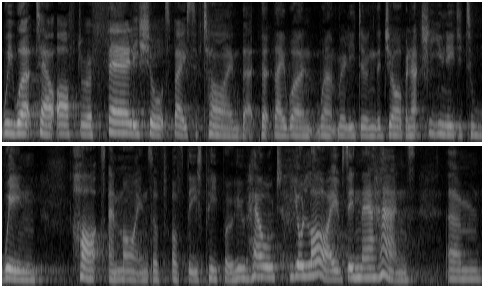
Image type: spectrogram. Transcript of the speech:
we worked out after a fairly short space of time that, that they weren't, weren't really doing the job. And actually you needed to win hearts and minds of, of these people who held your lives in their hands. Um,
